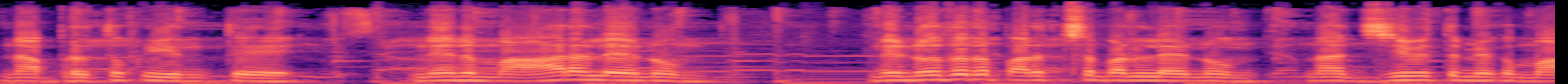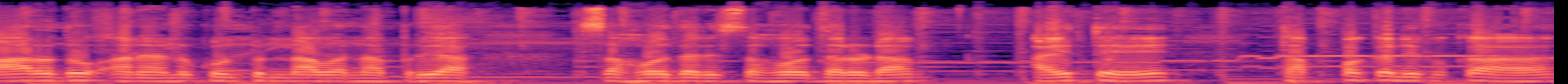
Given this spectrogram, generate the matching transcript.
నా బ్రతుకు ఇంతే. నేను మారలేను. నేను నూతన పరచబడలేను నా జీవితం ఇక మారదు అని అనుకుంటున్నావా నా ప్రియ సహోదరి సహోదరుడా? అయితే తప్పక నీకు ఒక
